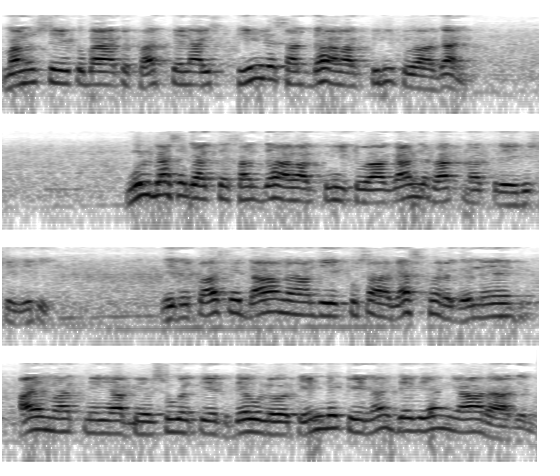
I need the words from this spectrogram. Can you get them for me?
මිනිසෙකු බාටපත් වෙලා ස්ථීර සද්ධාාවක් පිහිටුවා ගන්න. මුල් බැසගත් සද්ධාාවක් පිහිටුවා ගන්න රත්නත්‍රයේ විශේෂයි. ඊට පස්සේ දාන ආදී කුසල රැස් කරගෙන අයමත් මේ අපේ සුගතියට දෙව්ලොවට එන්න කියලා දෙවියන් ආරාධනය.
